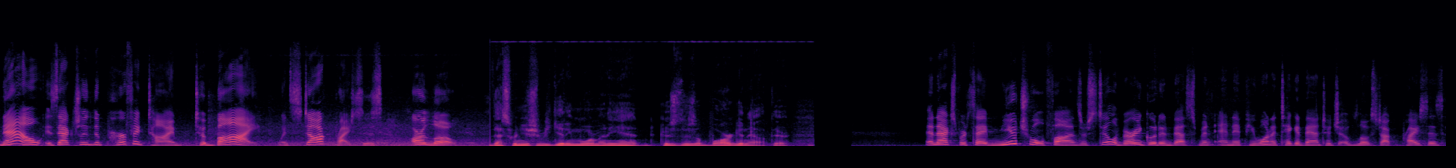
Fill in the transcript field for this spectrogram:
now is actually the perfect time to buy when stock prices are low. That's when you should be getting more money in because there's a bargain out there. And experts say mutual funds are still a very good investment. And if you want to take advantage of low stock prices,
